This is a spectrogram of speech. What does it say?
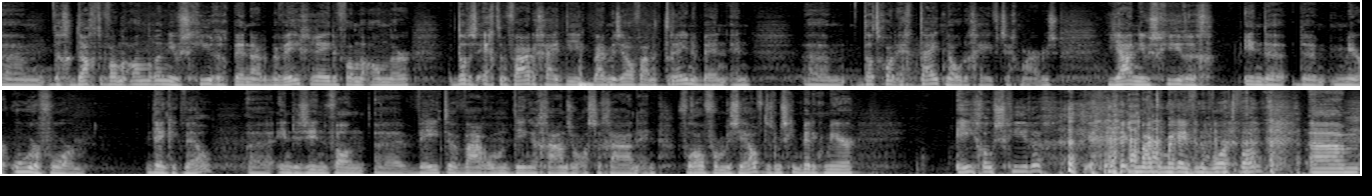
um, de gedachten van de anderen, nieuwsgierig ben naar de beweegreden van de ander. Dat is echt een vaardigheid die ik bij mezelf aan het trainen ben en um, dat gewoon echt tijd nodig heeft, zeg maar. Dus ja, nieuwsgierig in de, de meer oervorm, denk ik wel. Uh, in de zin van uh, weten waarom dingen gaan zoals ze gaan. En vooral voor mezelf. Dus misschien ben ik meer ego-schierig. ik maak er maar even een woord van. Um,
